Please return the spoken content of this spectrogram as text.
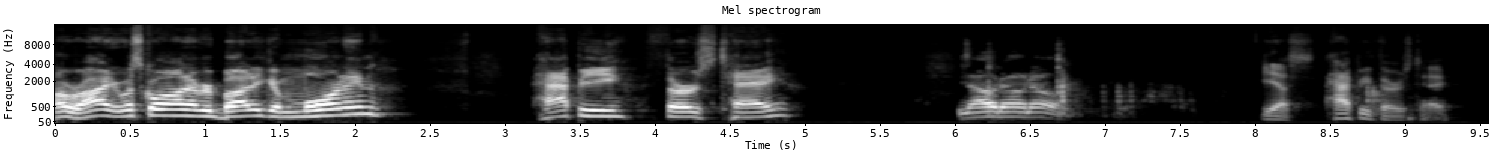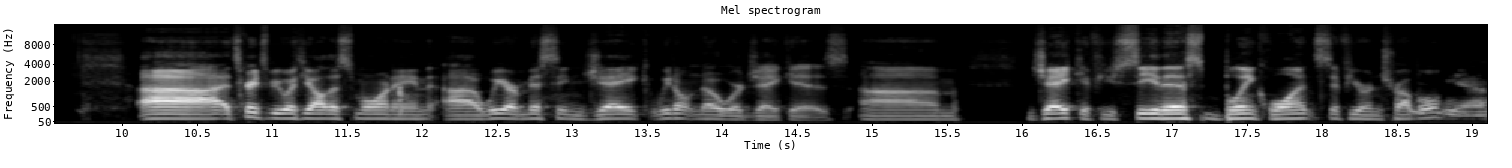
All right. What's going on, everybody? Good morning. Happy Thursday. No, no, no. Yes. Happy Thursday. Uh, it's great to be with you all this morning. Uh, we are missing Jake. We don't know where Jake is. Um, Jake, if you see this, blink once if you're in trouble. Yeah.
